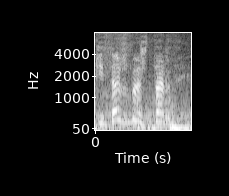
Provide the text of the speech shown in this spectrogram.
Quizás más tarde.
